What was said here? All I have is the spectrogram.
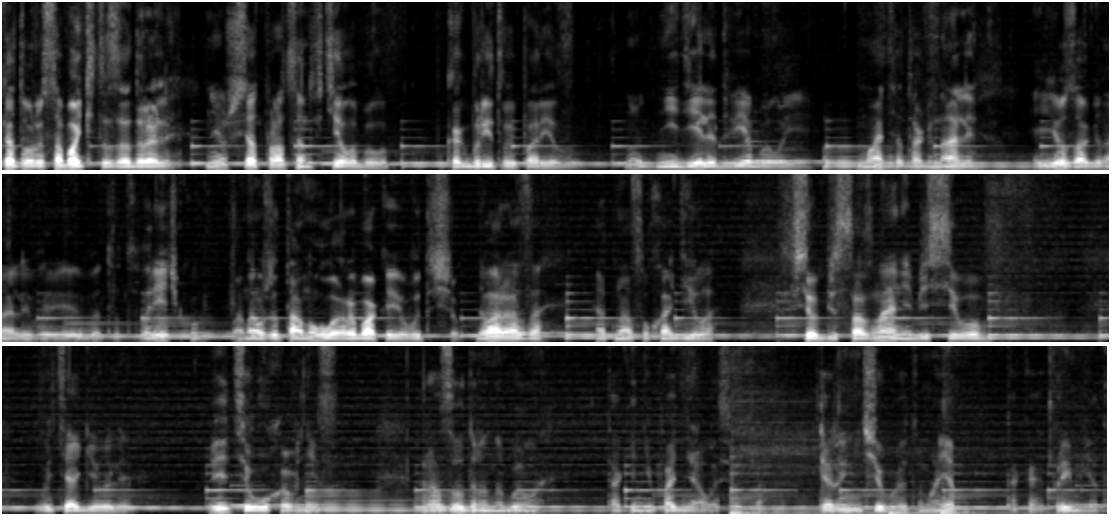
которые собаки-то задрали. У нее 60% тела было, как бритвой порезал. Ну, неделя, две было ей. Мать отогнали, ее загнали в, в, этот, в речку. Она уже тонула, рыбак ее вытащил. Два раза от нас уходила. Все, без сознания, без всего вытягивали. Видите, ухо вниз. Разодрано было, так и не поднялось. Скажи, ничего, это моя такая примета.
